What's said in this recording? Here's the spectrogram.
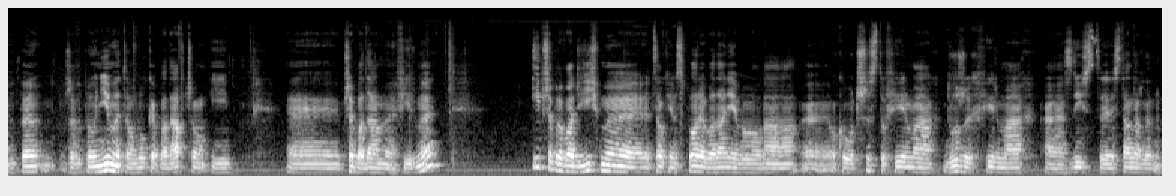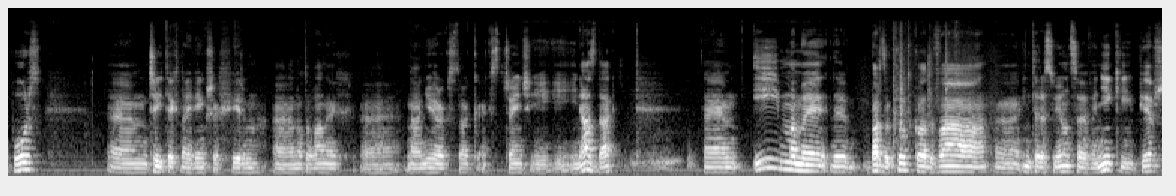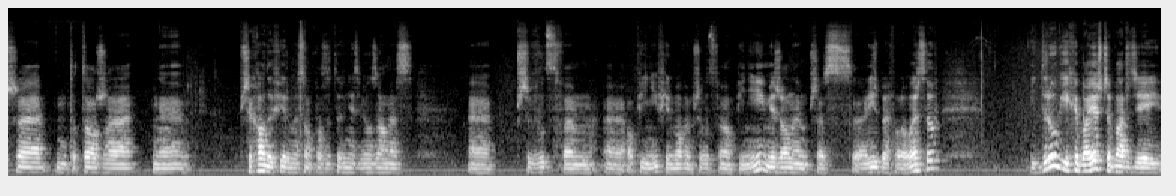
że wypełnimy tą lukę badawczą i e, przebadamy firmy. I przeprowadziliśmy całkiem spore badanie, bo na e, około 300 firmach, dużych firmach z listy Standard Poor's, czyli tych największych firm notowanych na New York Stock Exchange i, i, i Nasdaq. I mamy e, bardzo krótko dwa e, interesujące wyniki. Pierwsze to to, że e, przychody firmy są pozytywnie związane z przywództwem opinii, firmowym przywództwem opinii, mierzonym przez liczbę followersów. I drugi, chyba jeszcze bardziej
